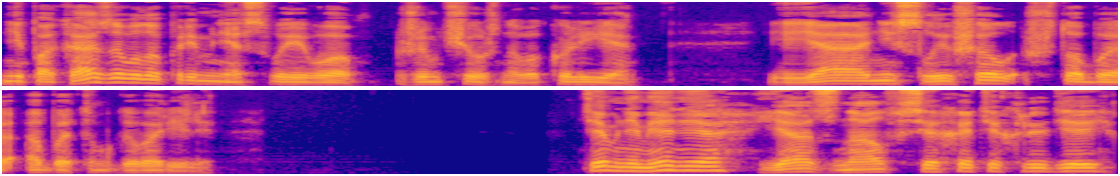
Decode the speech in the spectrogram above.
не показывала при мне своего жемчужного колье, и я не слышал, чтобы об этом говорили. Тем не менее, я знал всех этих людей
